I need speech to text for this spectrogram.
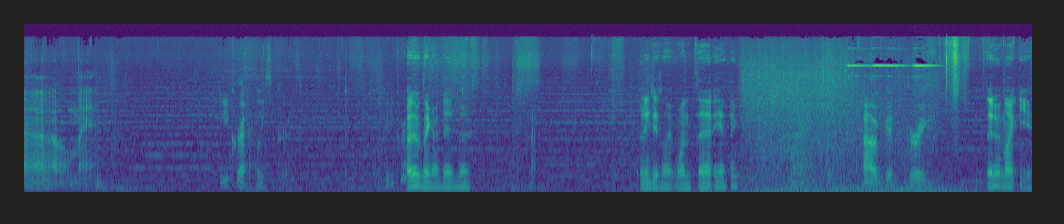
oh, man. Did you crit? At least you crit. Did you crit? I don't think I did, no. Only did like 130, I think. Oh, good grief. They don't like you.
